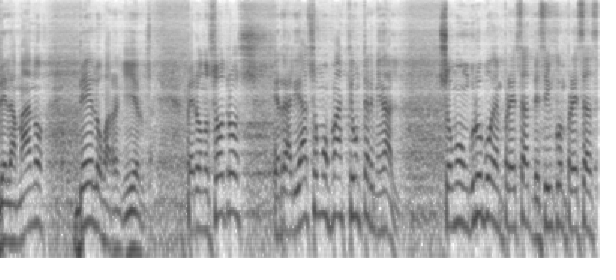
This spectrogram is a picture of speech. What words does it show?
de la mano de los barranquilleros. Pero nosotros en realidad somos más que un terminal. Somos un grupo de empresas, de cinco empresas,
